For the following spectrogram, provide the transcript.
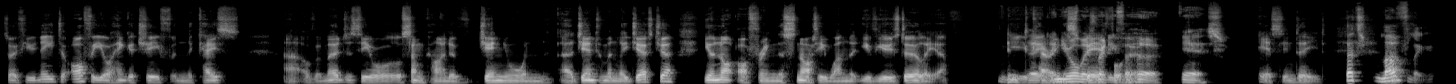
So if you need to offer your handkerchief in the case uh, of emergency or some kind of genuine uh, gentlemanly gesture, you're not offering the snotty one that you've used earlier. Indeed. You're and you're always ready for her. Yes. Yes, indeed. That's lovely.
